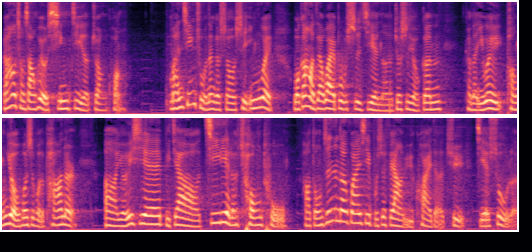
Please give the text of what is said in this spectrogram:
然后常常会有心悸的状况。蛮清楚那个时候是因为我刚好在外部世界呢，就是有跟可能一位朋友或是我的 partner 啊，有一些比较激烈的冲突。好，总之那段关系不是非常愉快的去结束了。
